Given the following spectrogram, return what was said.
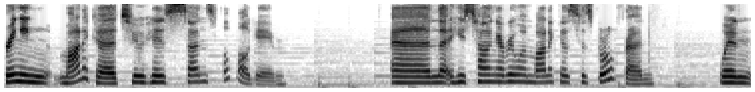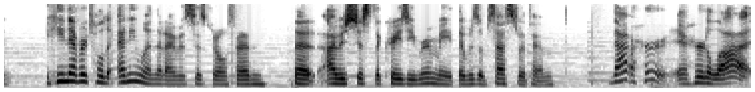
bringing Monica to his son's football game. And that he's telling everyone Monica's his girlfriend when he never told anyone that I was his girlfriend, that I was just the crazy roommate that was obsessed with him that hurt. It hurt a lot.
